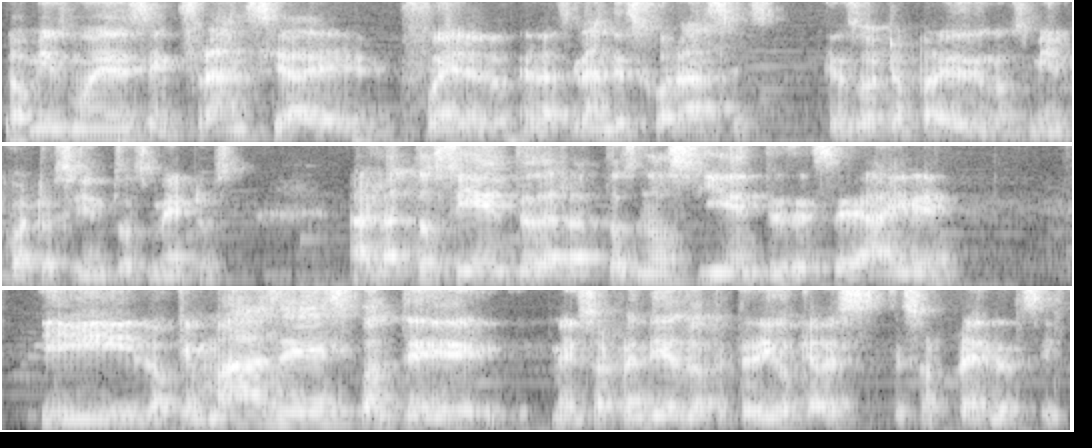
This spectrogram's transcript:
Lo mismo es en Francia, eh, fue en las grandes Joraces que es otra pared de unos 1400 metros. A ratos sientes, a ratos no sientes ese aire. Y lo que más es, ponte, me sorprendí es lo que te digo, que a veces te sorprende, sí.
